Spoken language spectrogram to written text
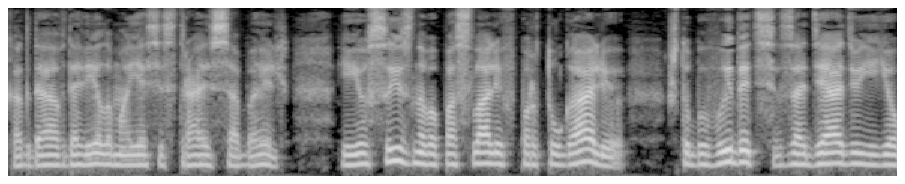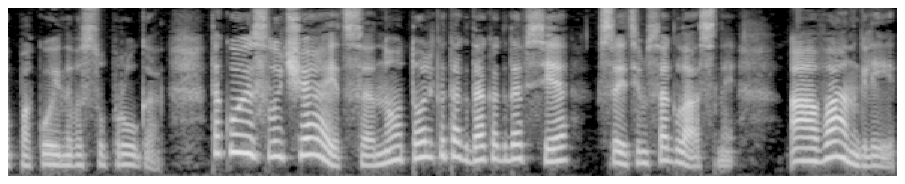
когда вдовела моя сестра Исабель, ее сызнова послали в Португалию, чтобы выдать за дядю ее покойного супруга. Такое случается, но только тогда, когда все с этим согласны. А в Англии,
